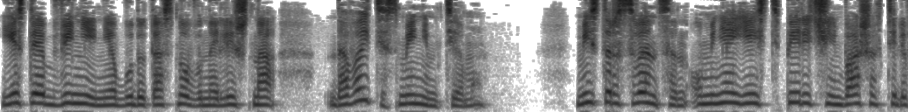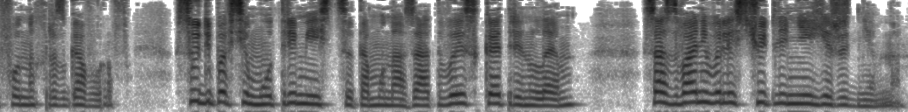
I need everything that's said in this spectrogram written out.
«Если обвинения будут основаны лишь на... Давайте сменим тему. Мистер Свенсон, у меня есть перечень ваших телефонных разговоров. Судя по всему, три месяца тому назад вы с Кэтрин Лэм созванивались чуть ли не ежедневно.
